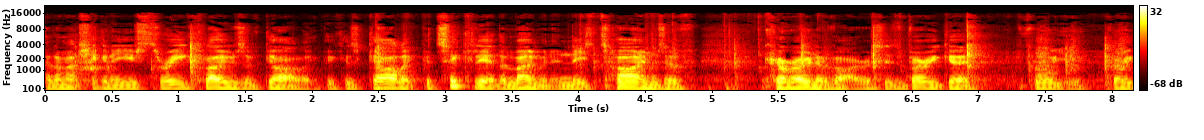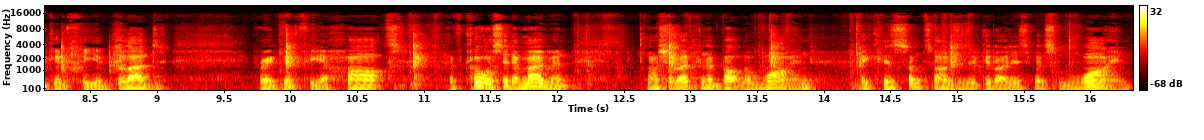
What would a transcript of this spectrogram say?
And I'm actually going to use three cloves of garlic because garlic, particularly at the moment in these times of coronavirus, is very good for you. Very good for your blood, very good for your heart. Of course, in a moment, I shall open a bottle of wine because sometimes it's a good idea to put some wine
